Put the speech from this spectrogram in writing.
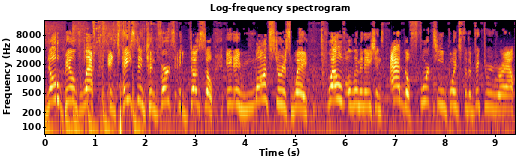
no builds left, and Tayson converts, and he does so in a monstrous way. 12 eliminations, add the 14 points for the victory royale.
